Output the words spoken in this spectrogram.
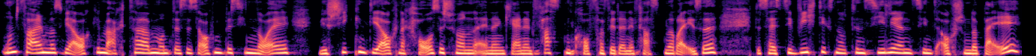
Und vor allem, was wir auch gemacht haben, und das ist auch ein bisschen neu, wir schicken dir auch nach Hause schon einen kleinen Fastenkoffer für deine Fastenreise. Das heißt, die wichtigsten Utensilien sind auch schon dabei.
